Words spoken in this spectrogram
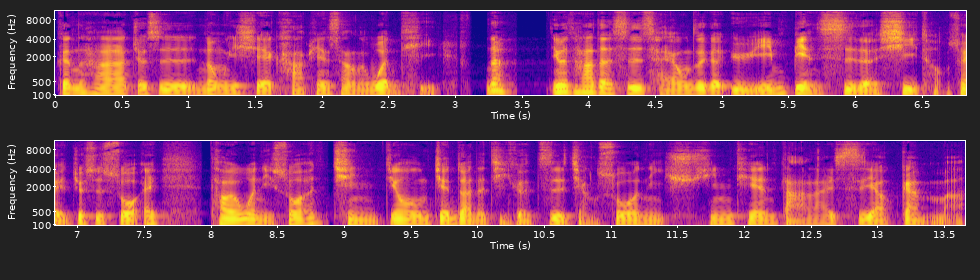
跟他就是弄一些卡片上的问题，那。因为它的是采用这个语音辨识的系统，所以就是说，哎，他会问你说，请用简短的几个字讲说你今天打来是要干嘛？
